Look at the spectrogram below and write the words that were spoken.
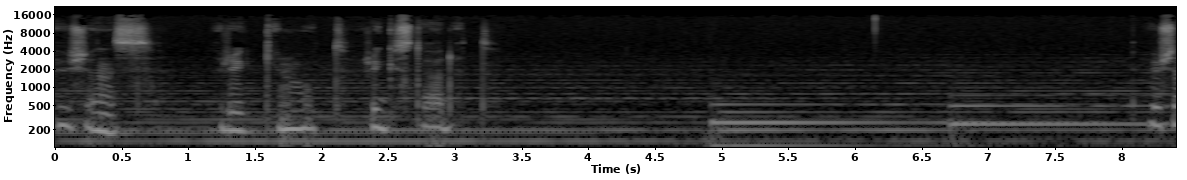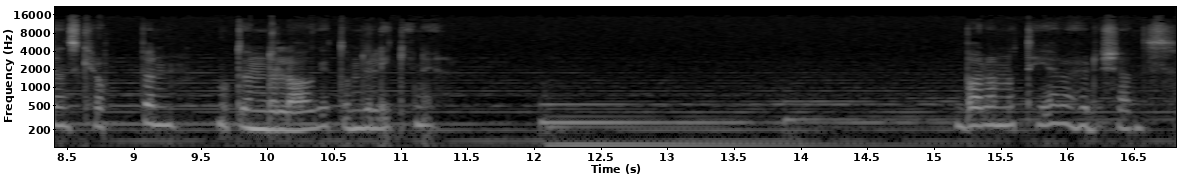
Hur känns ryggen mot ryggstödet? Hur känns kroppen mot underlaget om du ligger ner? Bara notera hur det känns.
